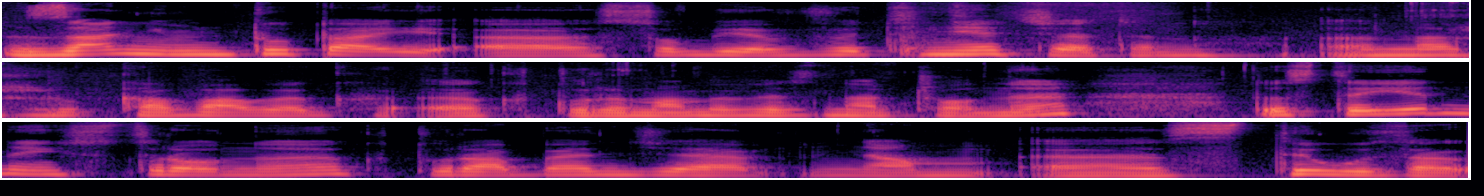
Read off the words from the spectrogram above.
Zanim tutaj e, sobie wytniecie ten e, nasz kawałek, e, który mamy wyznaczony, to z tej jednej strony, która będzie nam z tyłu za,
